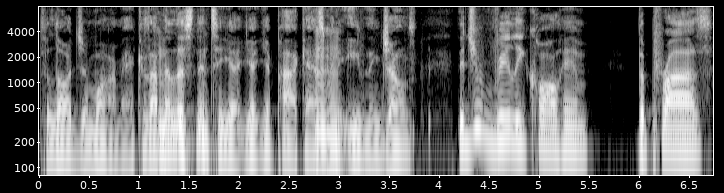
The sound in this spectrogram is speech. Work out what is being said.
to Lord Jamar, man, because I've been listening to your your, your podcast Mm-hmm. on the Evening Jones. Did you really call him the Pras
